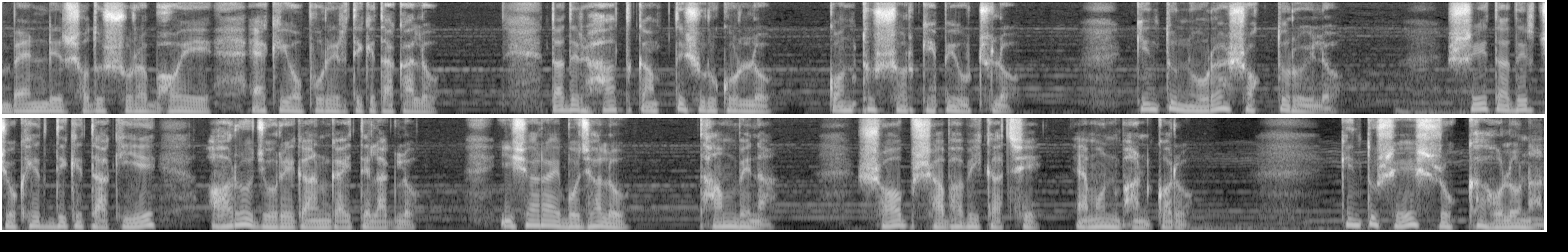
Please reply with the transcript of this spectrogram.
ব্যান্ডের সদস্যরা ভয়ে একে অপরের দিকে তাকালো। তাদের হাত কাঁপতে শুরু করল, কণ্ঠস্বর কেঁপে উঠল। কিন্তু নোরা শক্ত রইল। সে তাদের চোখের দিকে তাকিয়ে আরও জোরে গান গাইতে লাগল। ইশারায় বোঝালো, থামবে না, সব স্বাভাবিক আছে, এমন ভান করো। কিন্তু শেষ রক্ষা হলো না।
